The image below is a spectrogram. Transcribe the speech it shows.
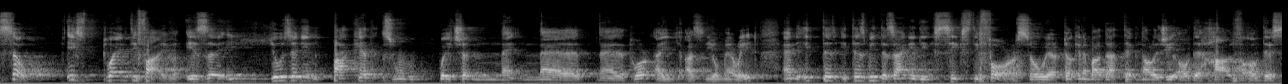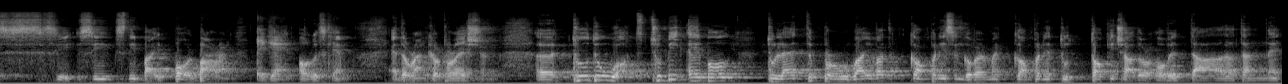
So, X25 is uh, used in packet switch network, as you may read, and it, it has been designed in 64, so we are talking about that technology of the half of the 60 by Paul Baran, again, always him, and the RAND Corporation. Uh, to do what? To be able to let the private companies and government companies to talk each other over data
